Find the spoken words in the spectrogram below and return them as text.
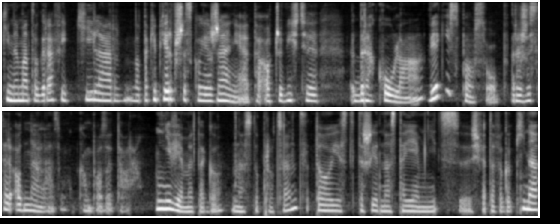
kinematografii Kilar, no takie pierwsze skojarzenie to oczywiście Dracula. W jaki sposób reżyser odnalazł kompozytora? Nie wiemy tego na 100%. To jest też jedna z tajemnic y, światowego kina.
